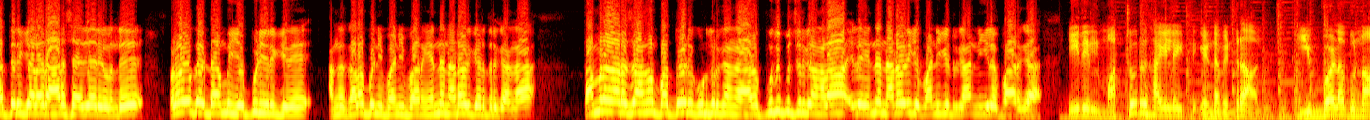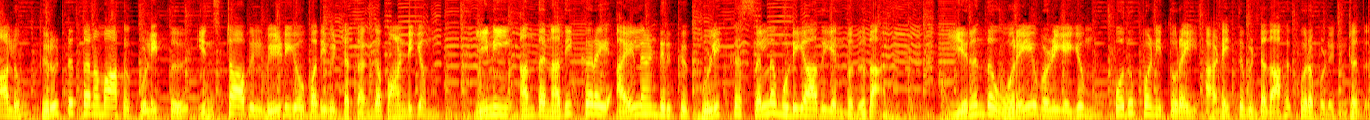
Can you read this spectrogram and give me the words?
பத்திரிகையாளர் அரசு அதிகாரிகள் வந்து புலவுக்கல் டேம் எப்படி இருக்குது அங்க களப்பணி பண்ணி பாருங்க என்ன நடவடிக்கை எடுத்திருக்காங்க. தமிழக அரசாங்கம் பத்து கோடி கொடுத்துருக்காங்க. அதை புதுப்பிச்சிருக்காங்களா இல்ல என்ன நடவடிக்கை பண்ணிக்கிட்டு இருக்காங்க நீங்களே பாருங்க. இதில் மற்றொரு ஹைலைட் என்னவென்றால் இவ்வளவு நாளும் திருட்டுத்தனமாக குளித்து இன்ஸ்டாவில் வீடியோ பதிவிட்ட தங்கபாண்டியும் இனி அந்த நதிக்கரை ஐலாண்டிற்கு குளிக்க செல்ல முடியாது என்பதுதான். இருந்த ஒரே வழியையும் பொதுப்பணித்துறை அடைத்துவிட்டதாக கூறப்படுகின்றது.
